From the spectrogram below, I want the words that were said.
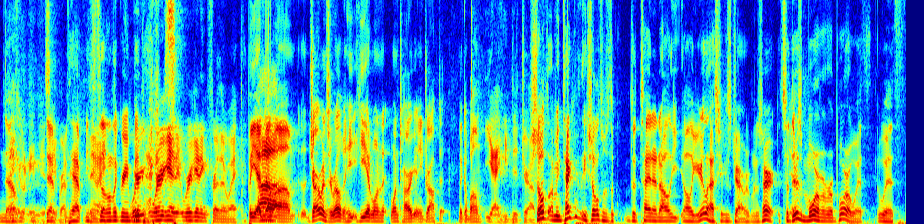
No, You wouldn't even say Yep, Brown. yep, he's Anyway, still on the Green Bay. We're, we're getting we're getting further away. But yeah, Uh, no. Um, Jarwin's irrelevant. He, he had one one target and he dropped it like a bomb. yeah, he did drop. Schultz. I mean, technically, Schultz was the, the tight end all, all year last year because Jarwin was hurt. So there's more of a rapport with with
